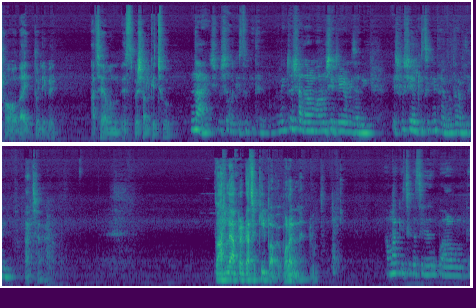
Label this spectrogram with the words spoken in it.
সহ দায়িত্ব নেবে? আছে এমন স্পেশাল কিছু? না স্পেশাল কিছু কি থাকব? আমি একটা সাধারণ মানুষ এটাই আমি জানি। স্পেশাল কিছু কি থাকব তা আমি জানি আচ্ছা। তো আসলে আপনার কাছে কি পাবে? বলেন না একটু। আমার কিছু কাছে পাওয়া বলতে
